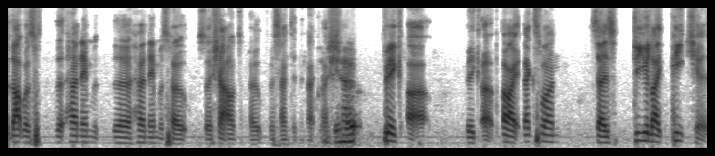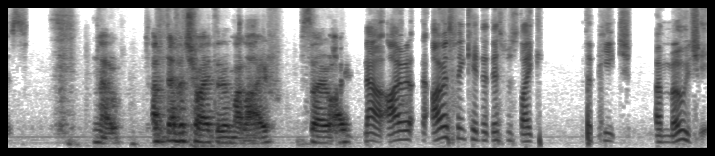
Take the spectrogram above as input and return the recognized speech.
that was the, her name. The her name was Hope. So shout out to Hope for sending in that you, question. Hope. Big up, big up. All right, next one says, "Do you like peaches?" No, I've never tried them in my life, so I Now, I I was thinking that this was like the peach emoji.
